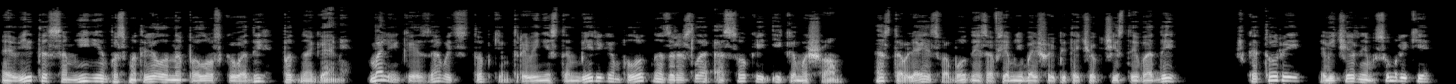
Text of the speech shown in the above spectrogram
Вита с сомнением посмотрела на полоску воды под ногами. Маленькая заводь с топким травянистым берегом плотно заросла осокой и камышом, оставляя свободный совсем небольшой пятачок чистой воды, в которой в вечернем сумраке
